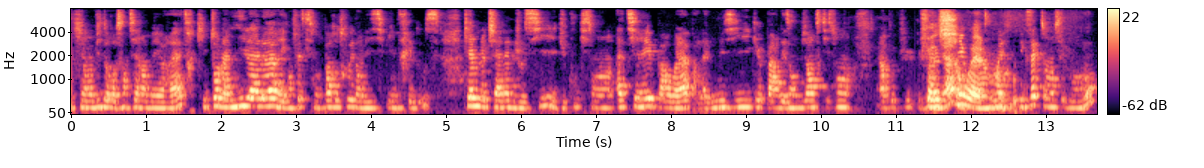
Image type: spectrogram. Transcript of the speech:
qui ont envie de ressentir un meilleur être, qui tournent à 1000 à l'heure et en fait qui ne sont pas retrouvés dans les disciplines très douces, qui aiment le challenge aussi et du coup qui sont attirés par voilà par la musique, par les ambiances qui sont un peu plus géniales. Punchy, en ouais. fait. Ouais, exactement, c'est le bon mot.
